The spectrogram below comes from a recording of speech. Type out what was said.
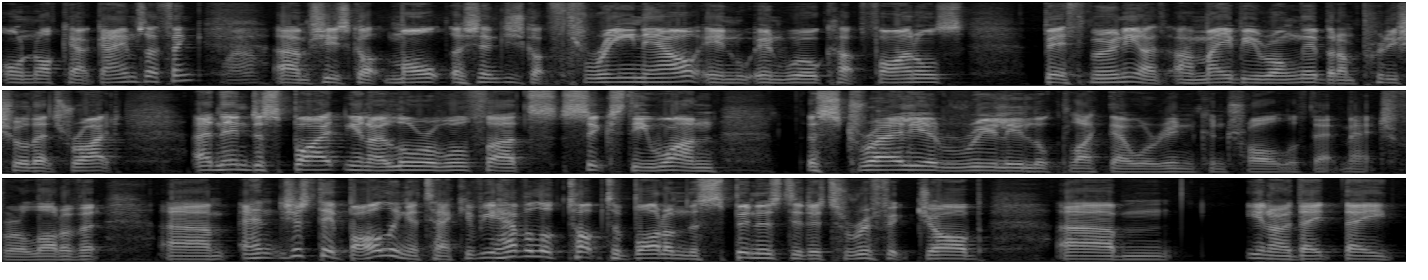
or knockout games, I think. Wow. Um, she's got mult, I think she's got three now in, in World Cup finals. Beth Mooney, I, I may be wrong there, but I'm pretty sure that's right. And then despite, you know, Laura Wolvaardt's 61, Australia really looked like they were in control of that match for a lot of it. Um, and just their bowling attack. If you have a look top to bottom, the spinners did a terrific job. Um, you know, they, they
